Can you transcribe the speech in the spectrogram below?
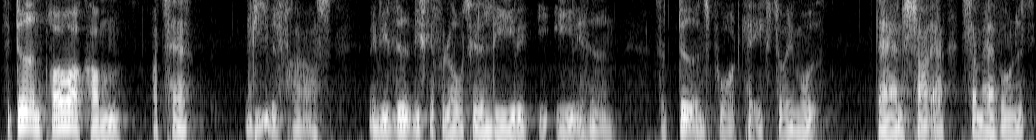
Så døden prøver at komme og tage livet fra os, men vi ved, at vi skal få lov til at leve i evigheden. Så dødens port kan ikke stå imod. Der er en sejr, som er vundet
